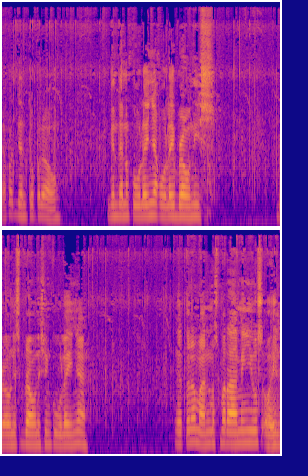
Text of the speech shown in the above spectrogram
Dapat ganito pala oh. Ganda ng kulay niya, kulay brownish. Brownish brownish yung kulay niya. Ito naman, mas maraming use oil.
